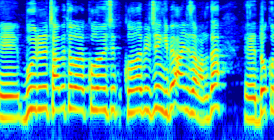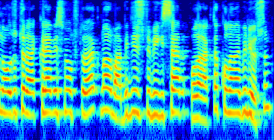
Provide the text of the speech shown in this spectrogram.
E, bu ürünü tablet olarak kullanabileceğin gibi aynı zamanda da e, dokunu oturtarak, klavyesini oturtarak normal bir dizüstü bilgisayar olarak da kullanabiliyorsun.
